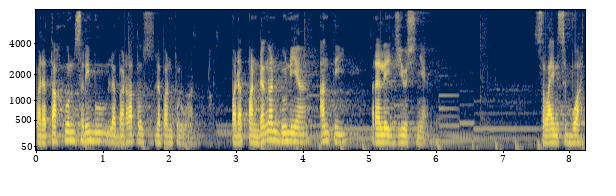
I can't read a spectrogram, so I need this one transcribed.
pada tahun 1880-an pada pandangan dunia anti religiusnya. Selain sebuah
